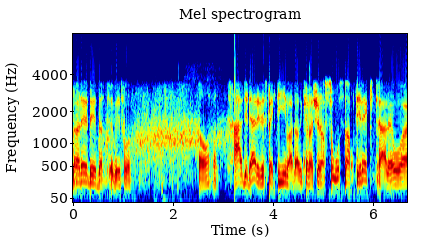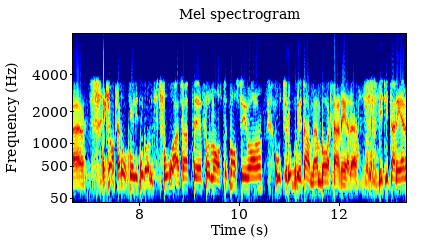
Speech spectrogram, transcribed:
nej det, det är bättre. Vi får... Ja. Det där är respektingivande, att kunna köra så snabbt direkt här. Och, eh, det är klart, han åker en liten Golf 2, så att eh, formatet måste ju vara otroligt användbart här nere. Vi tittar ner.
